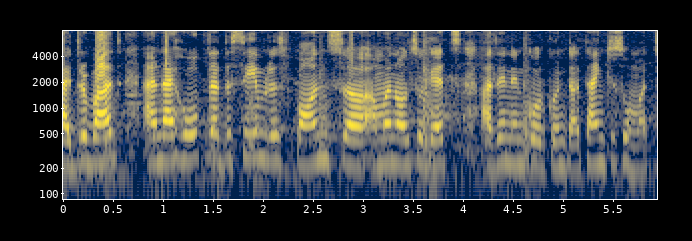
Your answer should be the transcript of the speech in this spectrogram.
Hyderabad. And I hope that the same response Aman also gets అదే నేను కోరుకుంటా. థ్యాంక్ యూ సో మచ్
